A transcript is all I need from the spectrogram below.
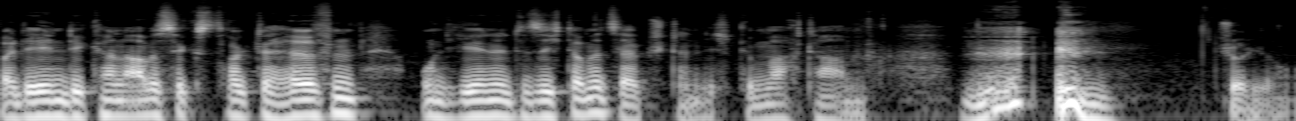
bei denen die Cannabisextrakte helfen und jene, die sich damit selbstständig gemacht haben. Entschuldigung.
